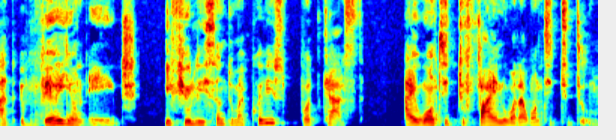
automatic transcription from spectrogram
at a very young age. If you listen to my previous podcast, I wanted to find what I wanted to do.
